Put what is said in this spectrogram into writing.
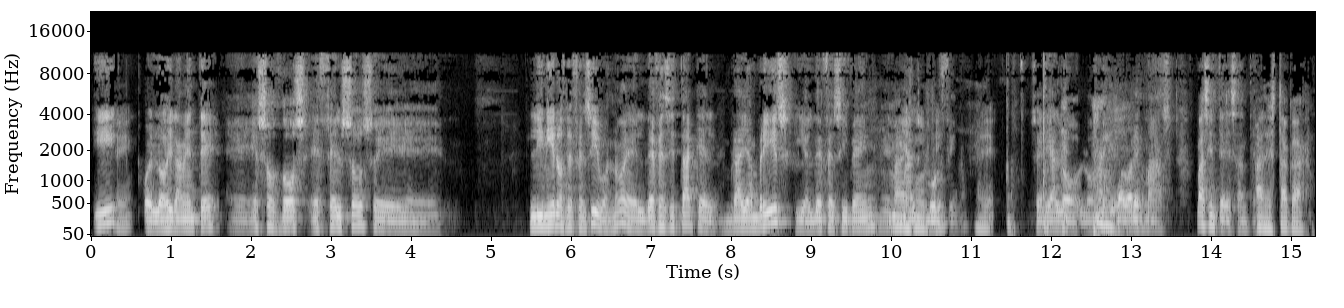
y sí. pues lógicamente eh, esos dos excelsos linieros defensivos, ¿no? El defensive tackle Brian Breeze y el defensive end Miles, Miles Murphy, Murphy ¿no? sí. Serían los, los, los, jugadores más, más interesantes. A destacar.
